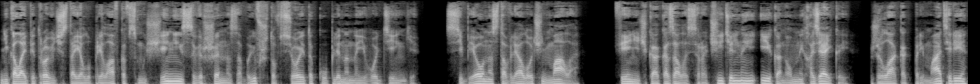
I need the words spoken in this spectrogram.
Николай Петрович стоял у прилавка в смущении, совершенно забыв, что все это куплено на его деньги. Себе он оставлял очень мало. Фенечка оказалась рачительной и экономной хозяйкой, жила как при матери,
